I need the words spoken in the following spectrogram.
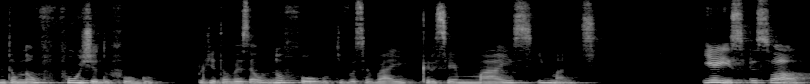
Então não fuja do fogo, porque talvez é no fogo que você vai crescer mais e mais. E é isso, pessoal.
